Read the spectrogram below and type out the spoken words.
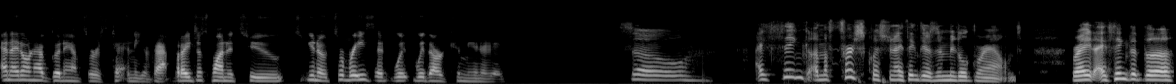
and I don't have good answers to any of that, but I just wanted to, you know, to raise it with, with our community. So I think on the first question, I think there's a middle ground, right? I think that the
